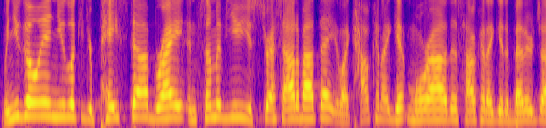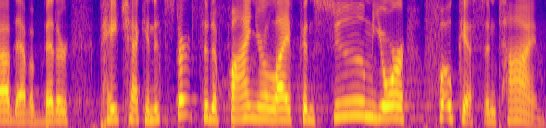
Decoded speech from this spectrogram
when you go in, you look at your pay stub, right? And some of you, you stress out about that. You're like, how can I get more out of this? How can I get a better job to have a better paycheck? And it starts to define your life, consume your focus and time,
